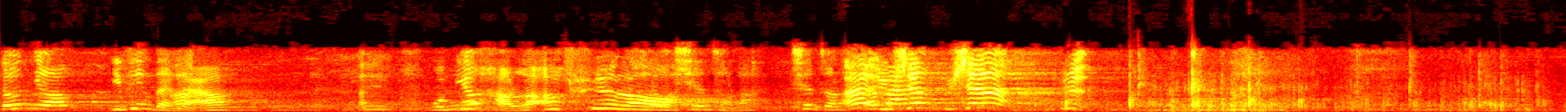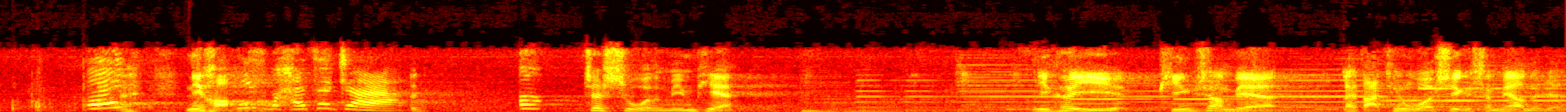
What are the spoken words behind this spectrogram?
等你哦，一定得来啊！哎，我们约好了啊！不去了，那我先走了，先走了。哎，雨山，雨山，哎，你好。你怎么还在这儿啊？哦，这是我的名片，你可以凭上面来打听我是一个什么样的人。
